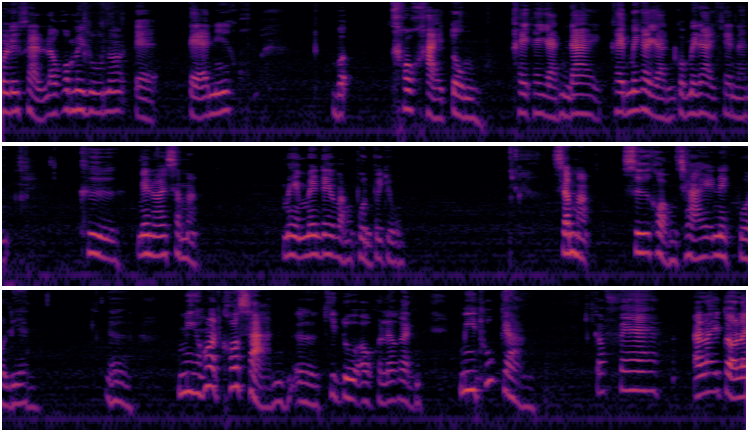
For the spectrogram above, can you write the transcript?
บริษัทเราก็ไม่รู้เนาะแต่แต่อันนี้เขาขายตรง ใครขยันได้ ใครไม่ขยันก็ไม่ได้แค่นั้น คือไม่น้อยสมัคร ไม่ไม่ได้หวังผลประโยชน์ สมัครซื้อของใช้ในครัวเรือนเออ มีฮอดข้าวสาร เออ คิดดูเอากันแล้วกัน มีทุกอย่าง กาแฟ อะไรต่ออะไร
